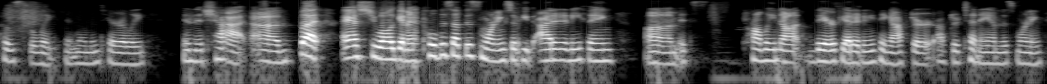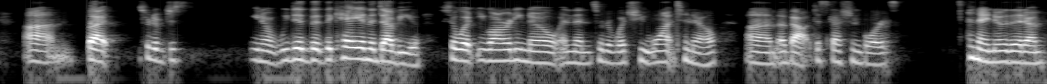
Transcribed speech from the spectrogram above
post the link here momentarily in the chat. Um, but I asked you all again, I pulled this up this morning, so if you've added anything, um, it's probably not there if you added anything after after 10 a.m. this morning. Um, but sort of just, you know, we did the, the K and the W, so what you already know, and then sort of what you want to know um, about discussion boards. And I know that um,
